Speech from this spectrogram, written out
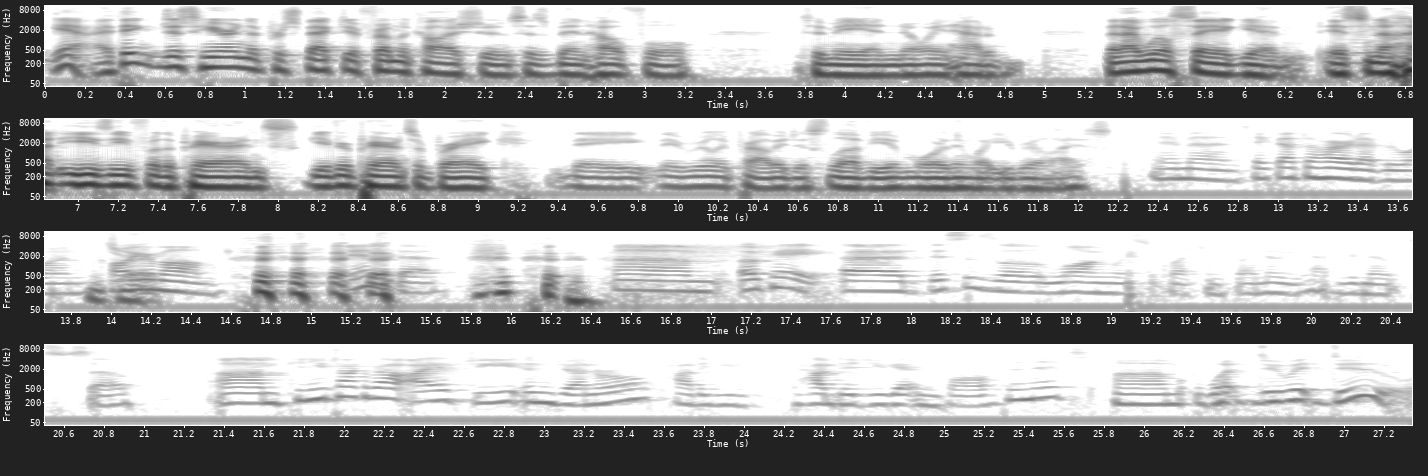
yeah i think just hearing the perspective from the college students has been helpful to me and knowing how to but i will say again it's not easy for the parents give your parents a break they they really probably just love you more than what you realize Amen. Take that to heart, everyone. That's Call your mom and your dad. Um, okay, uh, this is a long list of questions, but I know you have your notes. So, um, can you talk about IFG in general? How do you how did you get involved in it? Um, what do it do?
